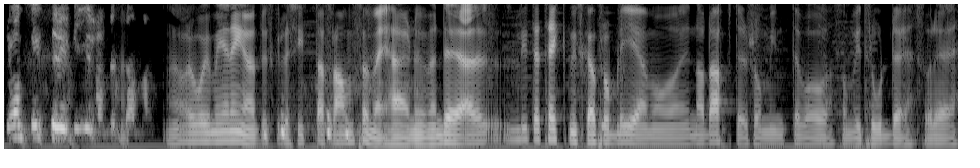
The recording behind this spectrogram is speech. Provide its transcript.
Jag sitter i bilen, det stämmer. Ja, det var ju meningen att du skulle sitta framför mig här nu, men det är lite tekniska problem och en adapter som inte var som vi trodde, så det,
